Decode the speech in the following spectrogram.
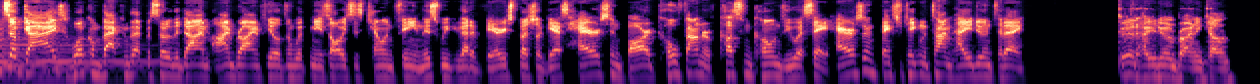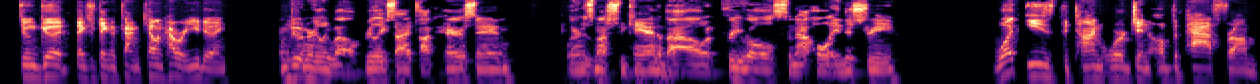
What's up, guys? Welcome back to the episode of The Dime. I'm Bryan Fields, and with me, as always, is Kellen Finney. And this week, we got a very special guest, Harrison Bard, co-founder of Custom Cones USA. Harrison, thanks for taking the time. How are you doing today? Good. How are you doing, Brian and Kellen? Doing good. Thanks for taking the time. Kellen, how are you doing? I'm doing really well. Really excited to talk to Harrison, learn as much as we can about pre-rolls and that whole industry. What is the time origin of the path from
